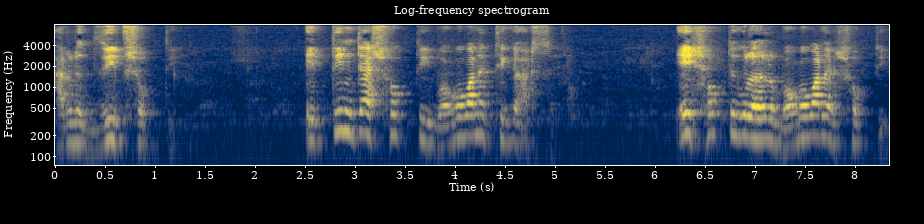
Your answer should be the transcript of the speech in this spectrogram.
আর হলো দ্বীপ শক্তি। এই তিনটা শক্তি ভগবানের থেকে আসছে। এই শক্তিগুলো হলো ভগবানের শক্তি।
